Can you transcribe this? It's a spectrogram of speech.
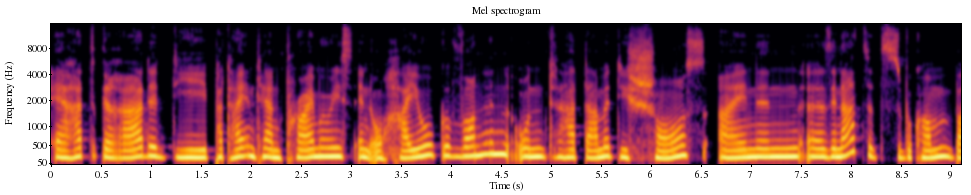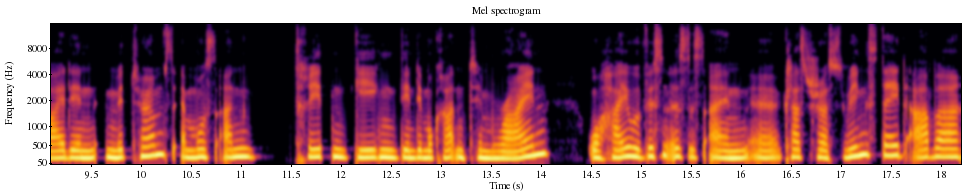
Er hat gerade die parteiinternen Primaries in Ohio gewonnen und hat damit die Chance, einen äh, Senatssitz zu bekommen bei den Midterms. Er muss antreten gegen den Demokraten Tim Ryan. Ohio, wir wissen es, ist ein äh, klassischer Swing State, aber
